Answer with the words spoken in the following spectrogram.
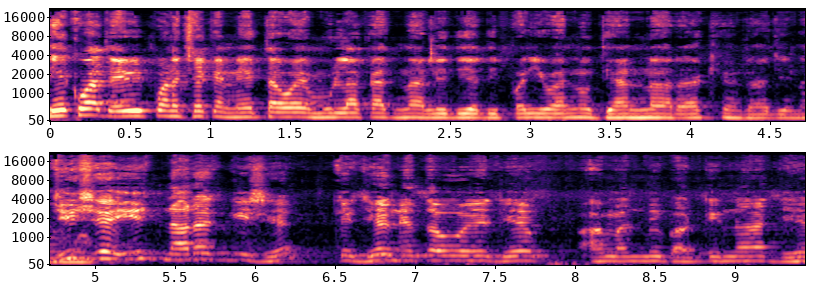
એક વાત એવી પણ છે કે નેતાઓએ મુલાકાત ના લીધી હતી પરિવારનું ધ્યાન ના રાખ્યું જે જી છે એ જ નારાજગી છે કે જે નેતાઓએ જે આમ આદમી પાર્ટીના જે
